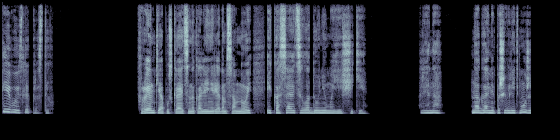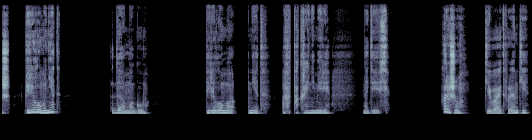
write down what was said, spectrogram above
Его и след простыл. Фрэнки опускается на колени рядом со мной и касается ладонью моей щеки. «Лена, ногами пошевелить можешь? Перелома нет?» «Да, могу. Перелома нет, по крайней мере, надеюсь». «Хорошо», — кивает Фрэнки,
